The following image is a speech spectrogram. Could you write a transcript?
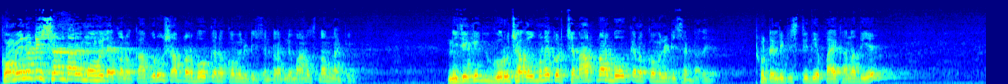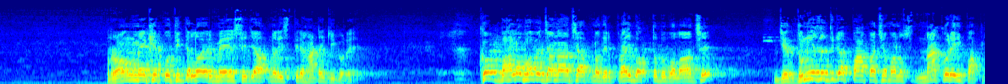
কমিউনিটি সেন্টারে মহিলা কেন? কাপুরুষ আপনার বউ কেন কমিউনিটি সেন্টার? আপনি মানুষ নন নাকি? নিজেকে কি গরু ছাগল মনে করছেন? আপনার বউ কেন কমিউনিটি সেন্টারে? ঠোঁটে লিপিস্টি দিয়ে, পায়খানা দিয়ে। রং মেখে পতিতালয়ের মেয়ে এসে যে আপনার স্ত্রী হাঁটে কি করে? খুব ভালোভাবে জানা আছে, আপনাদের প্রায় বক্তব্য বলা আছে যে দুনিয়াতে দুটা পাপ আছে, মানুষ না করেই পাপি।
